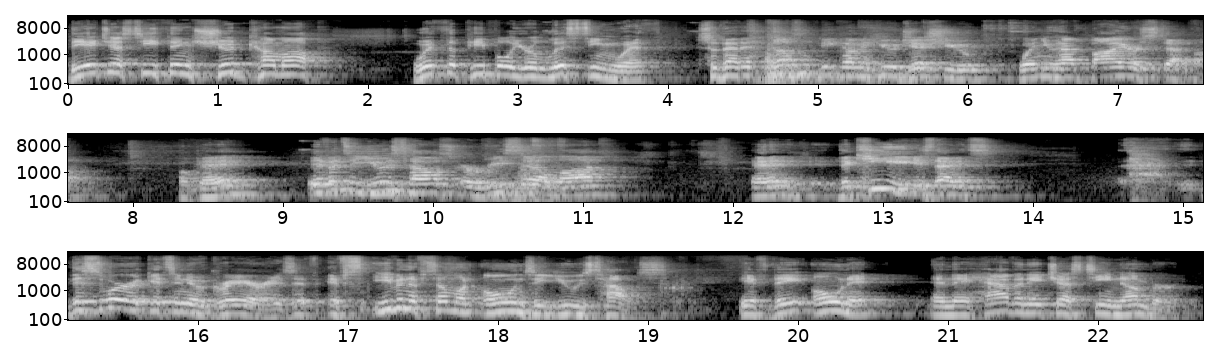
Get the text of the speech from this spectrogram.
the HST thing should come up with the people you're listing with so that it doesn't become a huge issue when you have buyers step up. Okay? If it's a used house or resale lot, and the key is that it's this is where it gets into a gray area is if, if even if someone owns a used house, if they own it and they have an HST number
